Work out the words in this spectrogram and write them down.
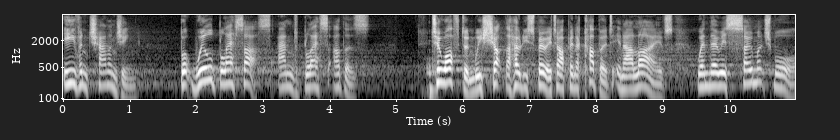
even challenging, but will bless us and bless others. Too often we shut the Holy Spirit up in a cupboard in our lives when there is so much more.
